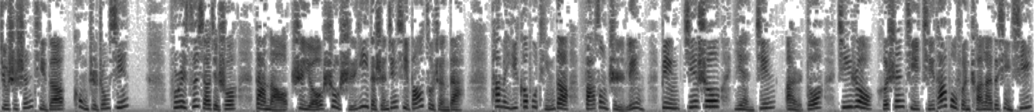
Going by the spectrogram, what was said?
就是身体的控制中心。弗瑞斯小姐说：“大脑是由数十亿的神经细胞组成的，它们一刻不停地发送指令，并接收眼睛、耳朵、肌肉和身体其他部分传来的信息。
